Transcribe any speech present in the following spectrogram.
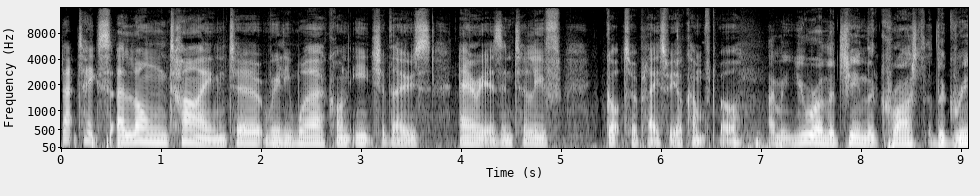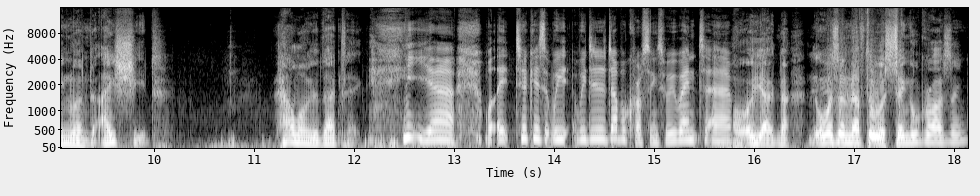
that takes a long time to really work on each of those areas until you've got to a place where you're comfortable. I mean, you were on the team that crossed the Greenland ice sheet. How long did that take? yeah, well, it took us. We we did a double crossing, so we went. Uh, oh yeah, no, it wasn't enough to do a single crossing.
